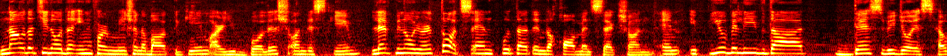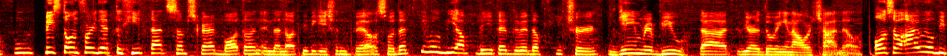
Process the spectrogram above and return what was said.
Now that you know the information about the game, are you bullish on this game? Let me know your thoughts and put that in the comment section. And if you believe that this video is helpful, please don't forget to hit that subscribe button and the notification bell so that you will be updated with the future game review that we are doing in our channel. Also, I will be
